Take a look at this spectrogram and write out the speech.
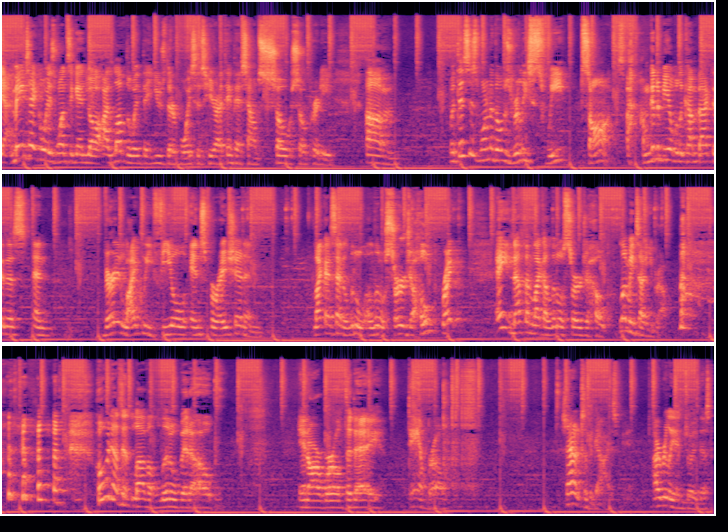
yeah, main takeaways once again, y'all. I love the way they use their voices here. I think they sound so, so pretty. Um, but this is one of those really sweet songs. I'm gonna be able to come back to this and very likely feel inspiration and, like I said, a little, a little surge of hope, right? Ain't nothing like a little surge of hope. Let me tell you, bro. Who doesn't love a little bit of hope in our world today? Damn, bro. Shout out to the guys, man. I really enjoyed this.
